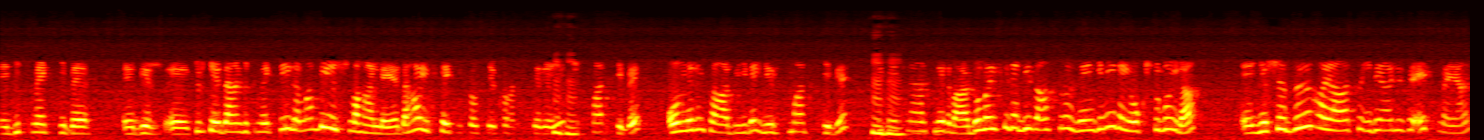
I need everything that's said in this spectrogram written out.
e, gitmek gibi e, bir e, Türkiye'den gitmek değil ama bir üst mahalleye daha yüksek bir sosyoekonomik seviyeye çıkmak gibi onların tabiriyle yırtmak gibi beklentileri var. Dolayısıyla biz aslında zenginiyle yoksuluyla e, yaşadığı hayatı idealize etmeyen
